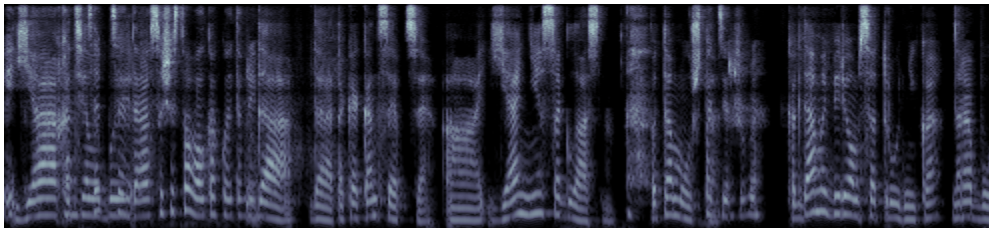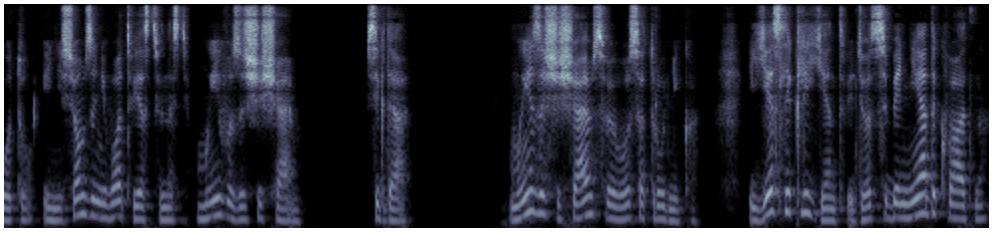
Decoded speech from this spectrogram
я хотела бы... Да, существовал какое-то время. Да, да, такая концепция. А, я не согласна, потому что... Поддерживаю. Когда мы берем сотрудника на работу и несем за него ответственность, мы его защищаем. Всегда. Мы защищаем своего сотрудника. И если клиент ведет себя неадекватно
